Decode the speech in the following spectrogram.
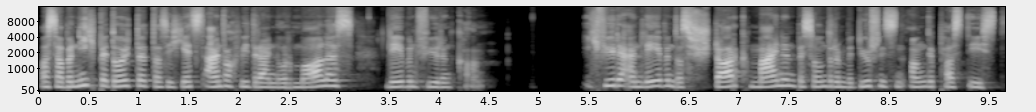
Was aber nicht bedeutet, dass ich jetzt einfach wieder ein normales Leben führen kann. Ich führe ein Leben, das stark meinen besonderen Bedürfnissen angepasst ist.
